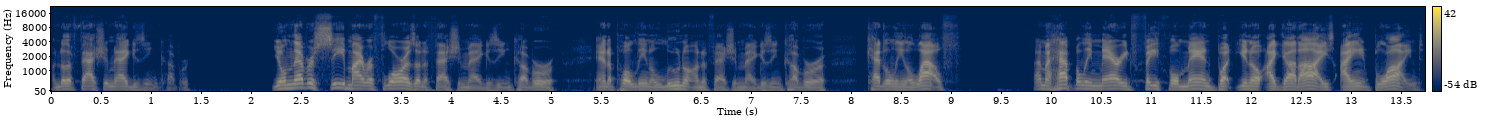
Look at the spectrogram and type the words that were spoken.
another fashion magazine cover. You'll never see Mayra Flores on a fashion magazine cover, or Anna Paulina Luna on a fashion magazine cover, or Catalina Lauf. I'm a happily married, faithful man, but, you know, I got eyes. I ain't blind.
